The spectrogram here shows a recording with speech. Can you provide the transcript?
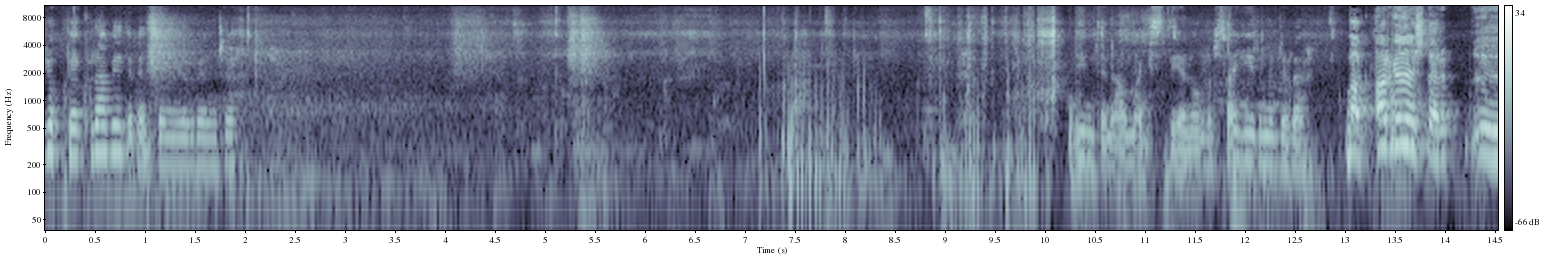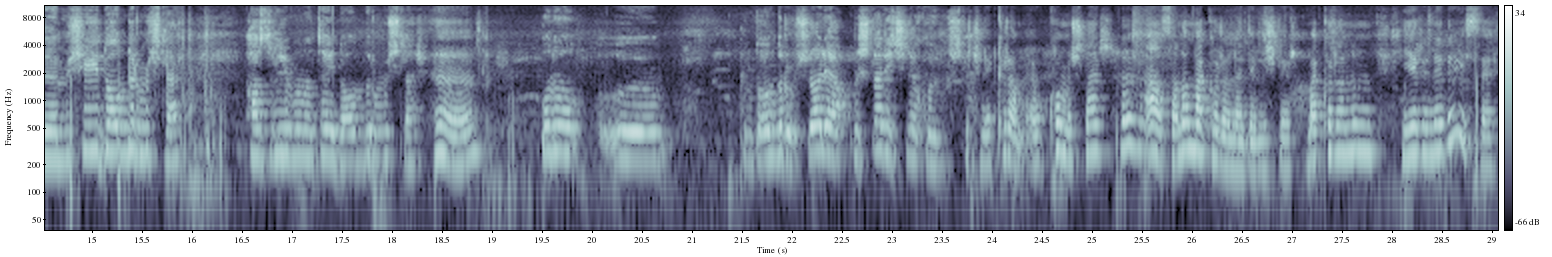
yok be kurabiye de benzemiyor bence. Bim'den almak isteyen olursa 20 lira. Bak arkadaşlar e, şeyi dondurmuşlar. Hazır limonatayı dondurmuşlar. Hı. Bunu e, dondurup şöyle yapmışlar içine koymuşlar. İçine krem e, koymuşlar. Hı, al sana makarona demişler. Makaronun yeri nereyse.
